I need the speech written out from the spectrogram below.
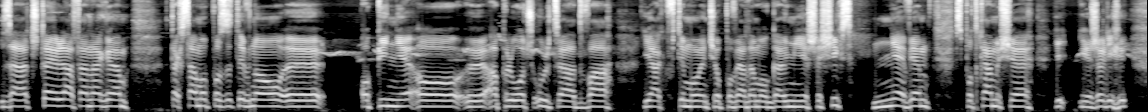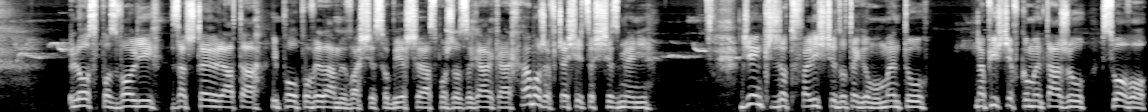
y, za 4 lata nagram tak samo pozytywną y, opinię o y, Apple Watch Ultra 2, jak w tym momencie opowiadam o Garminie 6X? Nie wiem. Spotkamy się, je- jeżeli los pozwoli, za 4 lata i poopowiadamy właśnie sobie jeszcze raz może o zegarkach, a może wcześniej coś się zmieni. Dzięki, że dotrwaliście do tego momentu. Napiszcie w komentarzu słowo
